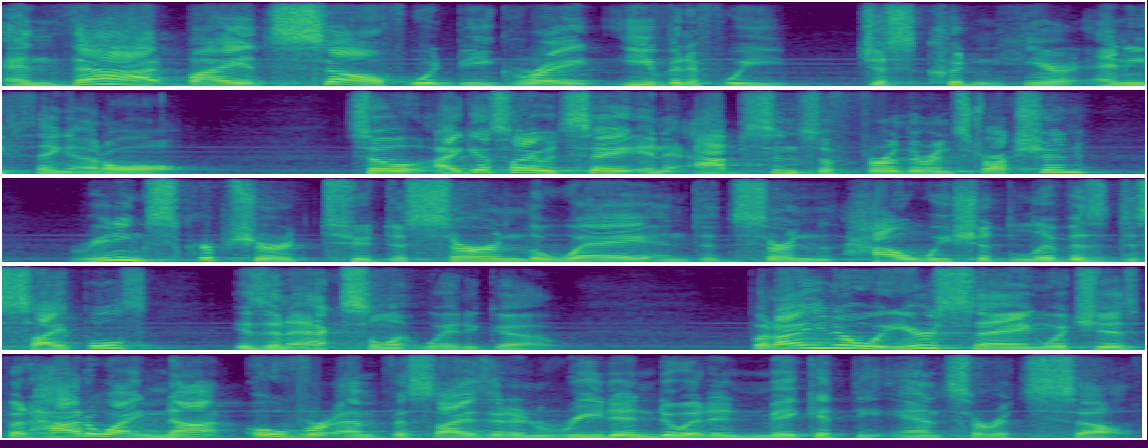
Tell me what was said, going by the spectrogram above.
And that by itself would be great even if we just couldn't hear anything at all. So I guess I would say, in absence of further instruction, reading scripture to discern the way and to discern how we should live as disciples is an excellent way to go. But I know what you're saying, which is, but how do I not overemphasize it and read into it and make it the answer itself?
